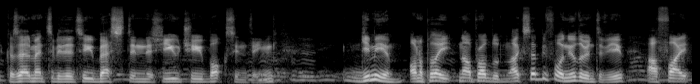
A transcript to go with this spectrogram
because they're meant to be the two best in this YouTube boxing thing. Give me them on a plate, not a problem. Like I said before in the other interview, I'll fight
